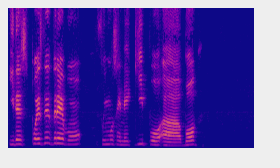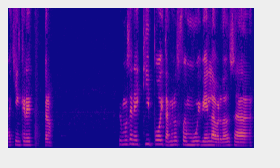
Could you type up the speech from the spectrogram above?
Y después de Drevo, fuimos en equipo a Bob, aquí en Querétaro. Fuimos en equipo y también nos fue muy bien, la verdad. O sea,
